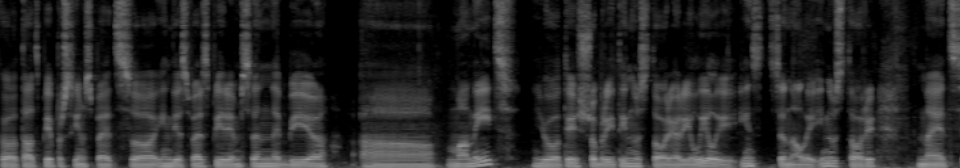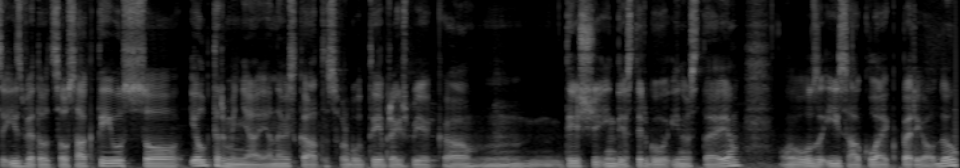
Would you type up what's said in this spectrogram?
ka tāds pieprasījums pēc Indijas vērtspapīriem sen nebija uh, manīts, jo tieši šobrīd investori, arī lielie institucionālie investori, mēdz izvietot savus aktīvus ilgtermiņā. Ja nevis kā tas varbūt iepriekš bija, ka mm, tieši Indijas tirgu investēja uz īsāku laika periodu.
